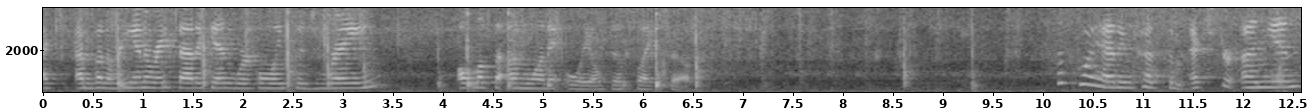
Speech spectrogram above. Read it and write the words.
I, am going to reiterate that again. We're going to drain all of the unwanted oil just like so. Let's go ahead and cut some extra onion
